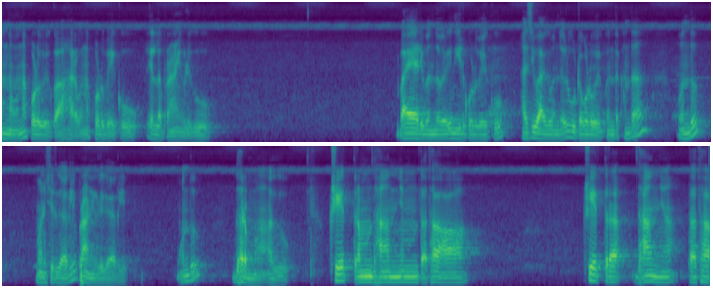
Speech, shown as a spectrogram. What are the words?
ಅನ್ನವನ್ನು ಕೊಡಬೇಕು, ಆಹಾರವನ್ನು ಕೊಡಬೇಕು, ಎಲ್ಲ ಪ್ರಾಣಿಗಳಿಗೂ. ಬಾಯಾರಿ ಬಂದವರಿಗೆ ನೀರು ಕೊಡಬೇಕು, ಹಸಿವಾಗಿ ಬಂದವರಿಗೆ ಊಟ ಕೊಡಬೇಕು ಅಂತಕ್ಕಂಥ ಒಂದು ಮನುಷ್ಯರಿಗಾಗಲಿ, ಪ್ರಾಣಿಗಳಿಗಾಗಲಿ. ಒಂದು ಧರ್ಮ ಅದು. ಕ್ಷೇತ್ರಂ ಧಾನ್ಯಂ ತಥಾ. ಕ್ಷೇತ್ರ ಧಾನ್ಯ ತಥಾ.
